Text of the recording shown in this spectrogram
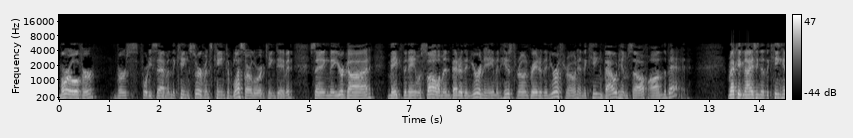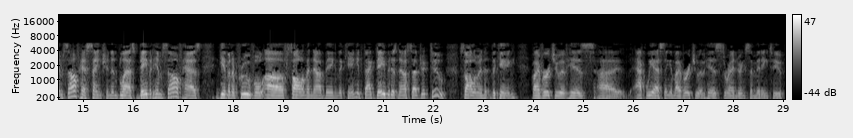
Moreover, verse 47, the king's servants came to bless our Lord King David, saying, May your God make the name of Solomon better than your name, and his throne greater than your throne. And the king bowed himself on the bed. Recognizing that the king himself has sanctioned and blessed, David himself has given approval of Solomon now being the king. In fact, David is now subject to Solomon the king by virtue of his uh, acquiescing and by virtue of his surrendering, submitting to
